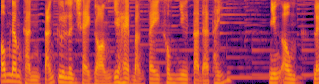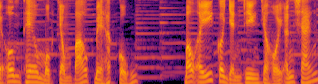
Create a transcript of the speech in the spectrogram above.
Ông Nam Thành tản cư lên Sài Gòn với hai bàn tay không như ta đã thấy. Nhưng ông lại ôm theo một chồng báo BH cũ. Báo ấy có dành riêng cho hội ánh sáng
